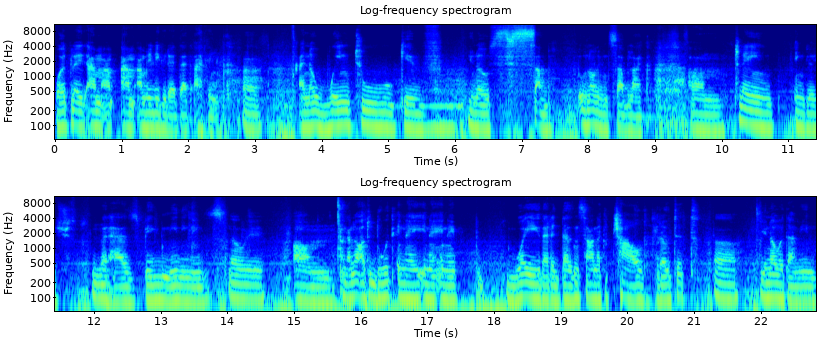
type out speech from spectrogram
wordplay. I'm, I'm, I'm, I'm really good at that. I think. uh, I know when to give, you know, sub, or not even sub, like um, plain English that has big meanings. no way. Um, and I know how to do it in a in a in a way that it doesn't sound like a child wrote it. Uh, You know what I mean?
